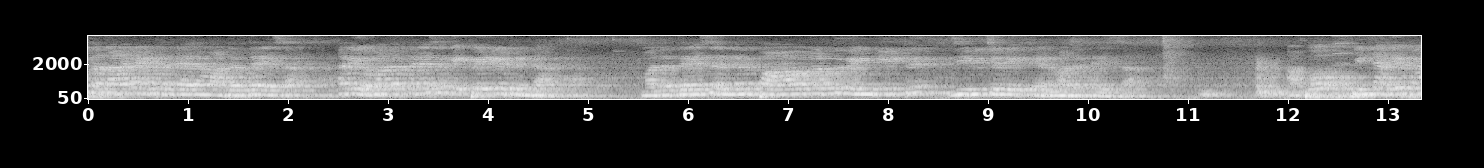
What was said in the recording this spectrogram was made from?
പ്രധാനമായിട്ട് എന്തായാലും മദർ തെരേസ അറിയോ? മദർ തെരേസ പേര് മദർ തെരേസ എന്താണ്? പാവങ്ങൾക്ക് വേണ്ടിയിട്ട് ജീവിച്ച വ്യക്തിയാണ് മദർ തെരേസ അപ്പോ പിന്നെ അതേപോലെ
